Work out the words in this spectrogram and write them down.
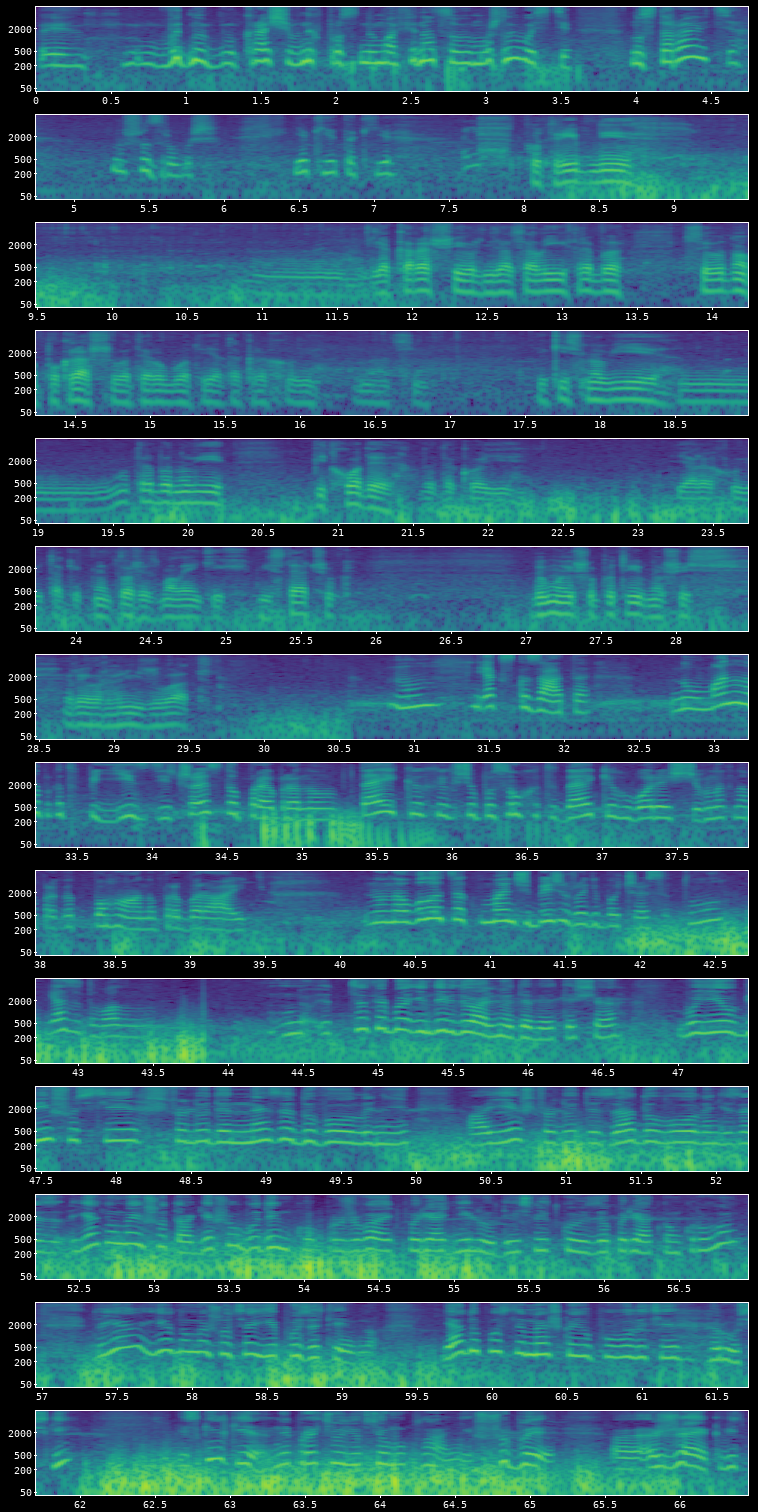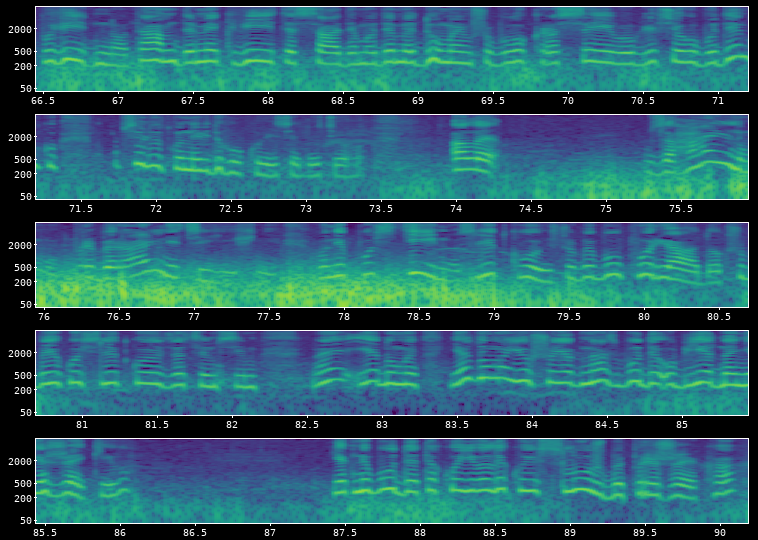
Е, Видно, краще в них просто немає фінансової можливості. Ну, стараються. Ну, що зробиш? Як є, так є. потрібні для кращої організації, але їх треба все одно покращувати роботу, я так рахую. нації. Якісь нові, ну треба нові підходи до такої, я рахую, так як ми теж з маленьких містечок. Думаю, що потрібно щось реорганізувати. Ну, як сказати, ну, в мене, наприклад, в під'їзді чисто прибрано. Деяких, якщо послухати, деякі говорять, що в них, наприклад, погано прибирають. Ну, на вулицях менш більш вроді би чисто, тому я задоволена. Ну, Це треба індивідуально дивитися, бо є в більшості, що люди не задоволені, а є, що люди задоволені. Я думаю, що так. Якщо в будинку проживають порядні люди і слідкують за порядком кругом, то я, я думаю, що це є позитивно. Я, допустимо, мешкаю по вулиці Руській, і скільки не працюю в цьому плані, щоби е, ЖЕК, відповідно, там, де ми квіти садимо, де ми думаємо, що було красиво для всього будинку, абсолютно не відгукується до цього. Але в загальному прибиральниці їхні, вони постійно слідкують, щоб був порядок, щоб якось слідкують за цим всім. Ну, Я думаю, я думаю, що як в нас буде об'єднання ЖЕКів, як не буде такої великої служби при ЖЕКах,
